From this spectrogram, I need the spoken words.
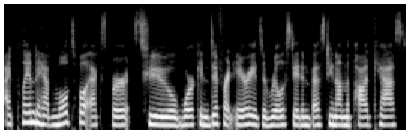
I plan to have multiple experts who work in different areas of real estate investing on the podcast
